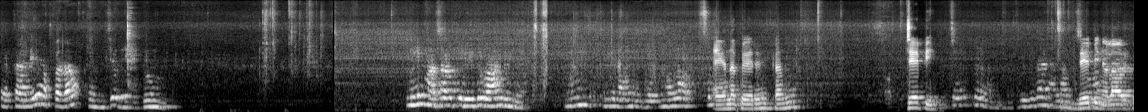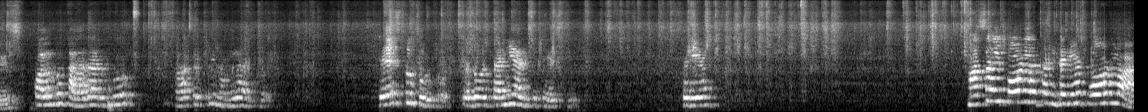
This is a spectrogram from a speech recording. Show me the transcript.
தக்காளி அப்பதான் கொஞ்சம் வேகும். மீன் மசாலா பொடி இது வாங்குங்க. என்ன பேர்? ஜேபி. ஜேபி நல்லா இருக்கு. குழம்பு கலராக இருக்கும். பார்க்கறதுக்கு நல்லா இருக்கு. டேஸ்ட்டும் கொடுக்கும். அது ஒரு தனியாக இருக்கு டேஸ்ட்டு சரியா? மசாலா போடலாம் தனித்தனியாக போடலாம்.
